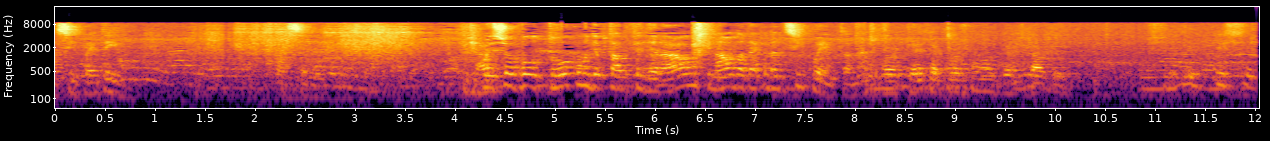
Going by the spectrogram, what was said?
A 51. Tá certo. E depois o senhor voltou como deputado federal no final da década de 50, né? Voltei depois como deputado. Desi-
